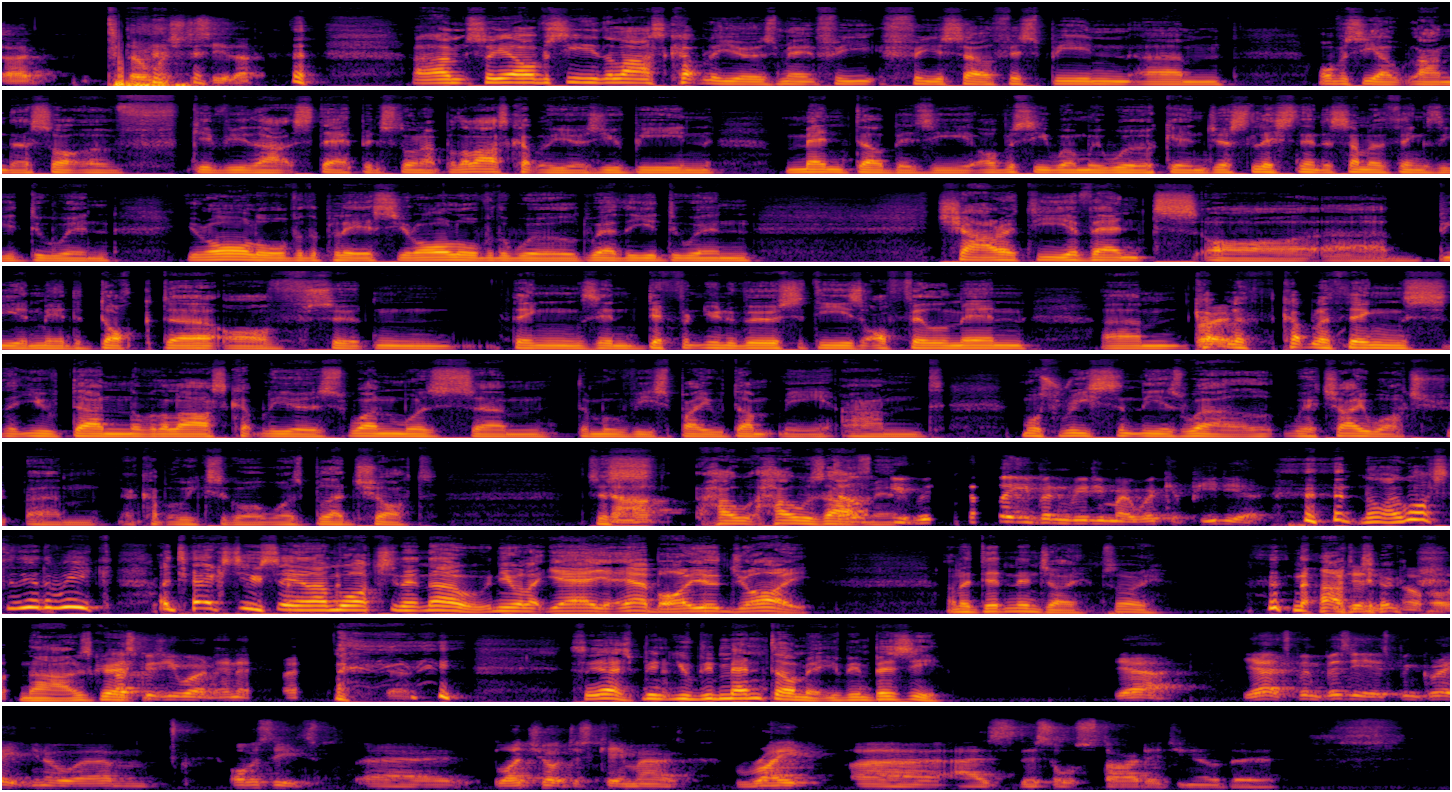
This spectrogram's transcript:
Uh, don't wish to see that. um, so yeah, obviously the last couple of years, mate, for for yourself, it's been um, obviously Outlander sort of give you that step stepping stone up. But the last couple of years, you've been mental busy. Obviously, when we're working, just listening to some of the things that you're doing, you're all over the place. You're all over the world. Whether you're doing charity events or uh, being made a doctor of certain things in different universities or filming. Um, couple right. of couple of things that you've done over the last couple of years. One was um, the movie Spy Who Dumped Me, and most recently as well, which I watched um, a couple of weeks ago, was Bloodshot. Just nah. how how was that, man? You, like you've been reading my Wikipedia. no, I watched it the other week. I text you saying I'm watching it now, and you were like, "Yeah, yeah, yeah, boy, enjoy." And I didn't enjoy. Sorry. no, I didn't. Oh, well, nah, it was great. That's because you weren't in it. Right? Yeah. so yeah, it's been you've been meant on it. You've been busy. Yeah, yeah, it's been busy. It's been great. You know, um, obviously, uh, Bloodshot just came out right uh, as this all started. You know, the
